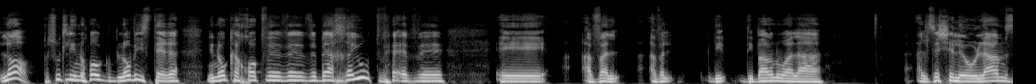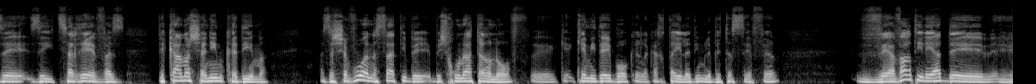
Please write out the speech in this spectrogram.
לא, פשוט לנהוג לא בהיסטריה, לנהוג כחוק ובאחריות. אה, אבל, אבל דיברנו על, ה- על זה שלעולם זה, זה יצרב, אז, וכמה שנים קדימה. אז השבוע נסעתי בשכונת הר נוף, אה, כמדי בוקר, לקח את הילדים לבית הספר, ועברתי ליד אה, אה,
